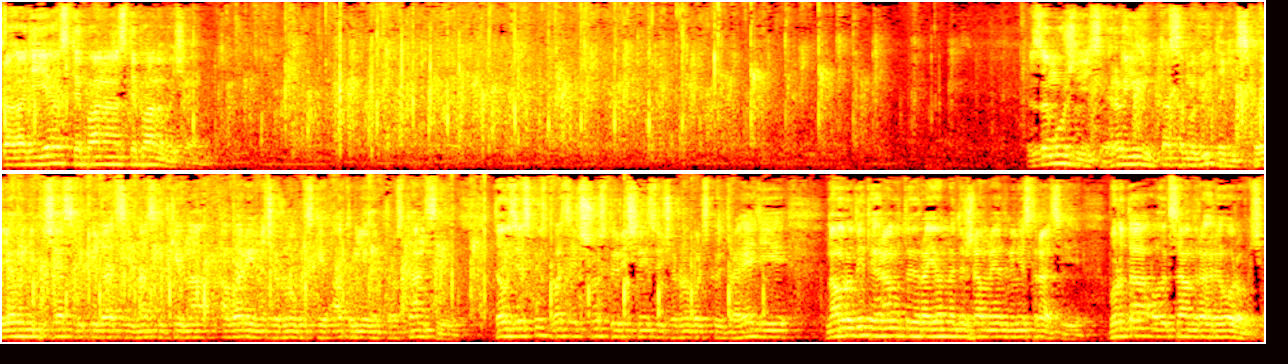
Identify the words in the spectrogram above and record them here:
Кагадія Степана Степановича. За мужність, героїзм та самовідданість, проявлені під час ліквідації наслідків на аварії на Чорнобильській атомній електростанції та у зв'язку з 26-ю річницею Чорнобильської трагедії, нагородити грамотою районної державної адміністрації Борта Олександра Григоровича.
